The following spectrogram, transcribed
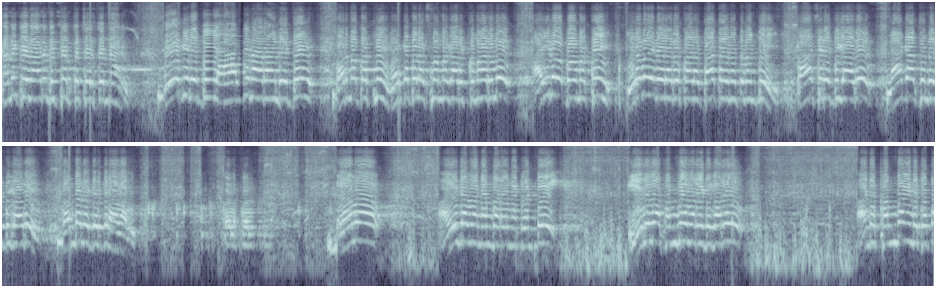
కమిటీ వారు విజ్ఞప్తి చేస్తున్నారు. గోగిరెడ్డి ఆదినారాయణ రెడ్డి ధర్మపత్ని వెంకట లక్ష్మమ్మ గారి కుమారులు ఐదో బహుమతి ఇరవై వేల రూపాయల దాత అయినటువంటి కాశిరెడ్డి గారు నాగార్జున రెడ్డి గారు బండ దగ్గరికి రావాలి. డ్రాలో ఐదవ నెంబర్ అయినటువంటి ఇరువ సంజీవరెడ్డి గారు అండ్ కంబైన్డ్ జత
